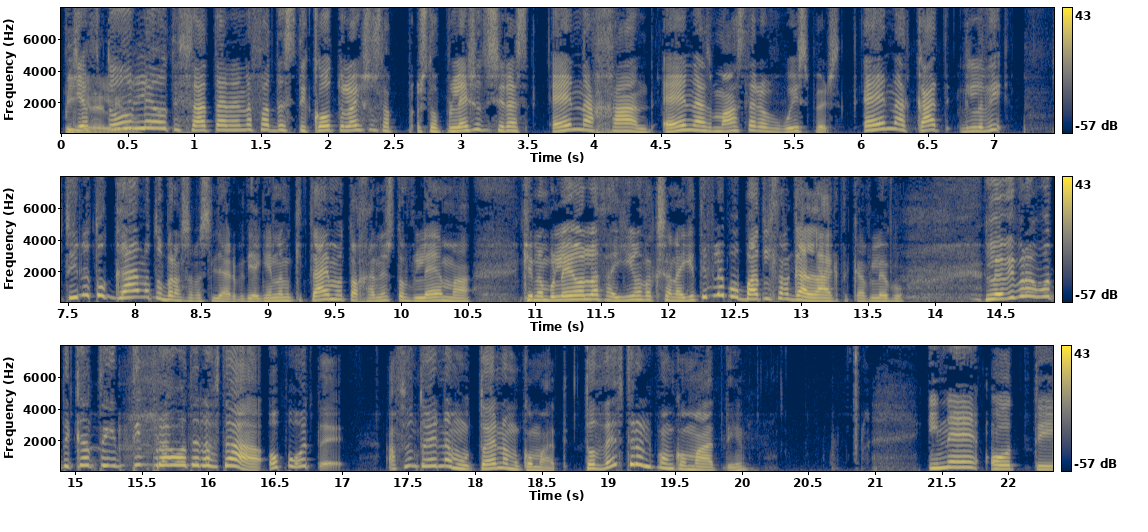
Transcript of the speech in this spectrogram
Πήγαινε Γι' αυτό λίγο. λέω ότι θα ήταν ένα φανταστικό, τουλάχιστον στα- στο πλαίσιο της σειράς, ένα hand, ένας Master of Whispers, ένα κάτι. Δηλαδή, τι να τον κάνω τον Μπράνσα Βασιλιά, ρε παιδιά, για να με κοιτάει με το αχανές στο βλέμμα και να μου λέει όλα θα γίνουν, θα ξαναγίνει. Τι βλέπω Battlestar Galactica, βλέπω. δηλαδή, πραγματικά, τι, τι πράγματα είναι αυτά. Οπότε, αυτό είναι το ένα, μου, το ένα μου κομμάτι. Το δεύτερο λοιπόν κομμάτι είναι ότι.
